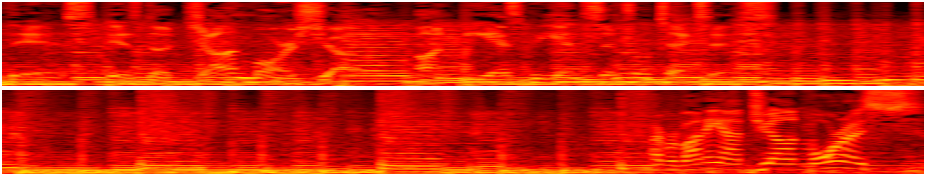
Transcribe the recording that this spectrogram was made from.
this is the John Moore Show on ESPN Central Texas. Hi, everybody. I'm John Morris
